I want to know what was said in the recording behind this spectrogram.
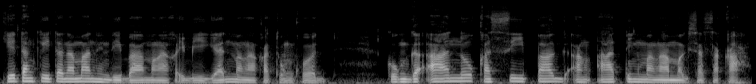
kitang-kita naman hindi ba mga kaibigan, mga katungkod, kung gaano kasipag ang ating mga magsasaka.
